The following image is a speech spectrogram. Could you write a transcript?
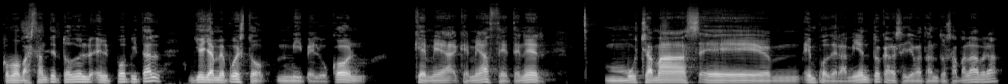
como bastante todo el, el pop y tal. Yo ya me he puesto mi pelucón que me, que me hace tener mucha más eh, empoderamiento, que ahora se lleva tanto esa palabra.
